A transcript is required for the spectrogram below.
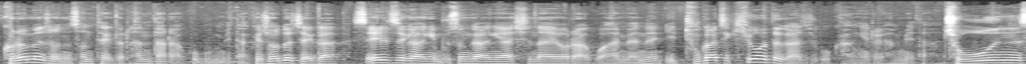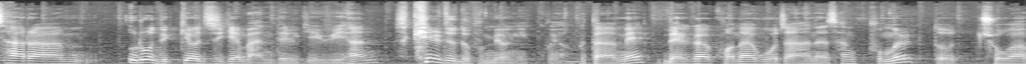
그러면 저는 선택을 한다라고 봅니다. 그래서 저도 제가 세일즈 강의 무슨 강의 하시나요? 라고 하면은 이 두 가지 키워드 가지고 강의를 합니다. 좋은 사람으로 느껴지게 만들기 위한 스킬들도 분명히 있고요. 그 다음에 내가 권하고자 하는 상품을 또 좋아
